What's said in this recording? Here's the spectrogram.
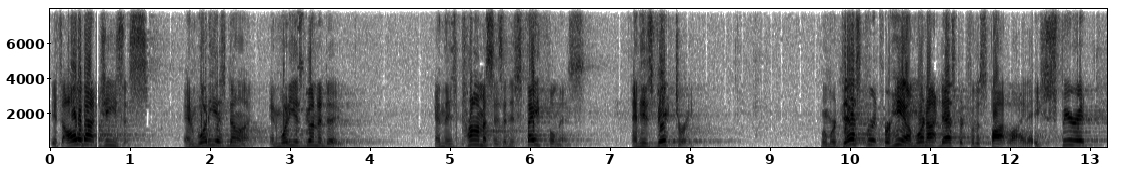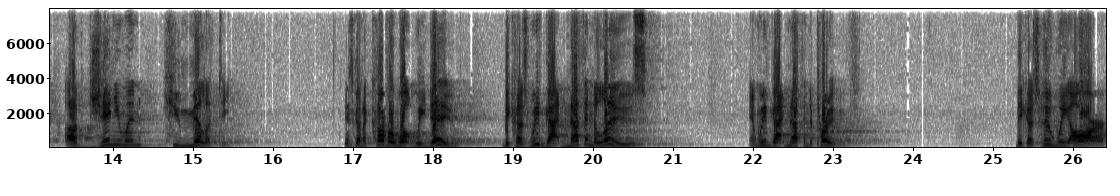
It's all about Jesus and what He has done and what He is going to do, and His promises and His faithfulness and His victory. When we're desperate for Him, we're not desperate for the spotlight. A spirit of genuine humility is going to cover what we do because we've got nothing to lose and we've got nothing to prove. Because who we are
